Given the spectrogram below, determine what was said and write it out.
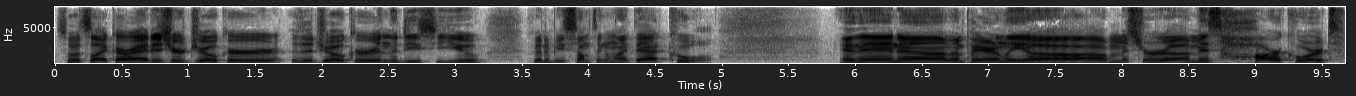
So it's like, all right, is your Joker, the Joker in the DCU, going to be something like that? Cool. And then um, apparently, uh, Mr. Uh, Miss Harcourt,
